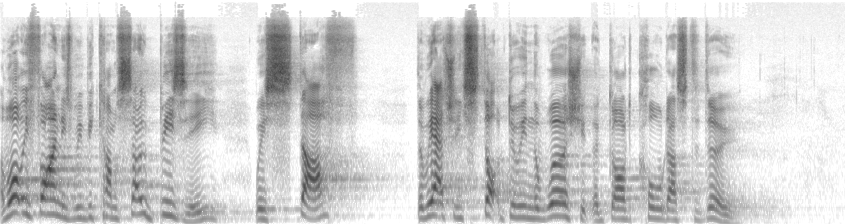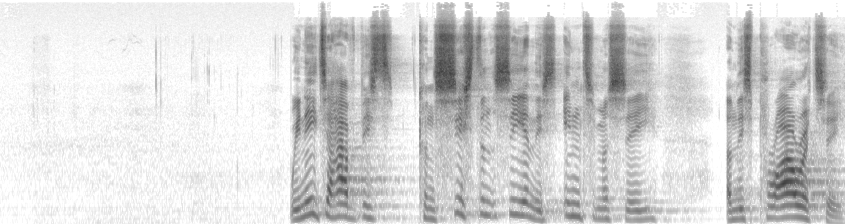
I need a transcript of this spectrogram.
And what we find is we become so busy with stuff that we actually stop doing the worship that God called us to do. We need to have this consistency and this intimacy and this priority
